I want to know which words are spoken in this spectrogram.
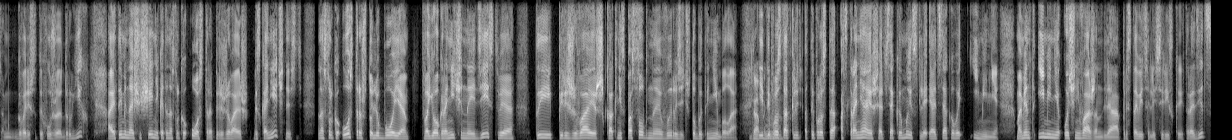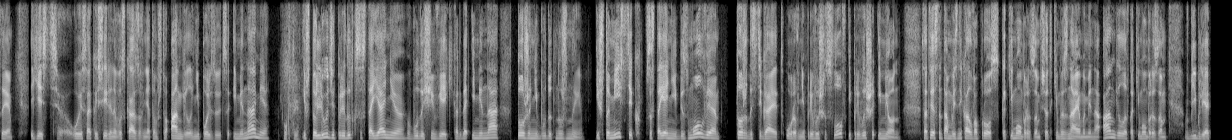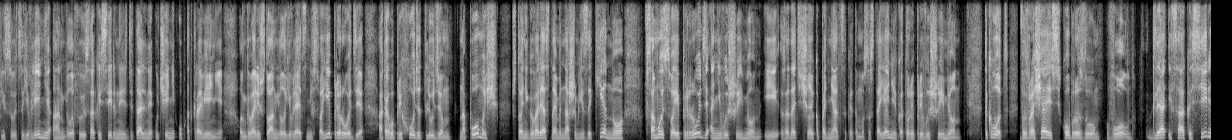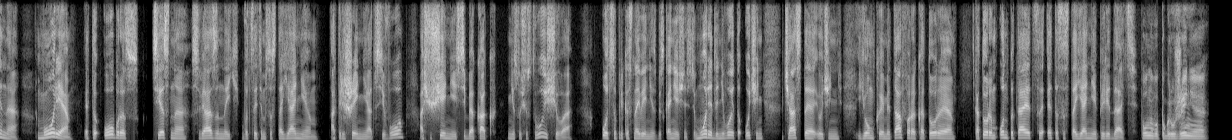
там, говоришь, что ты хуже других, а это именно ощущение, когда ты настолько остро переживаешь бесконечность, настолько остро, что любое твое ограниченное действие ты переживаешь как неспособное выразить, что бы то ни было. Да, и понимаю. ты просто, отклю... ты просто отстраняешься от всякой мысли и от всякого имени. Момент имени очень важен для представителей сирийской традиции. Есть у Исаака Сирина высказывание о том, что ангелы не пользуются именами, Ух ты. и что люди придут к состоянию в будущем веке, когда имена тоже не будут нужны. И что мистик в состоянии безмолвия тоже достигает уровня превыше слов и превыше имен. Соответственно, там возникал вопрос, каким образом все-таки мы знаем имена ангелов, каким образом в Библии описывается явление ангелов, и у Исаака Сирина есть детальное учение об откровении. Он говорит, что ангелы являются не в своей природе, а как бы приходят людям на помощь, что они говорят с нами на нашем языке, но в самой своей природе они выше имен, и задача человека подняться к этому состоянию, которое превыше имен. Так вот, возвращаясь к образу волн, для Исаака Сирина море — это образ тесно связанный вот с этим состоянием отрешения от всего, ощущения себя как несуществующего, от соприкосновения с бесконечностью. Море для него это очень частая и очень емкая метафора, которая которым он пытается это состояние передать. Полного погружения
